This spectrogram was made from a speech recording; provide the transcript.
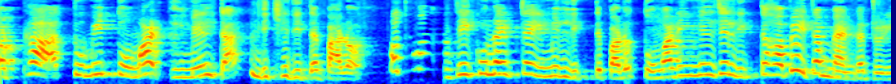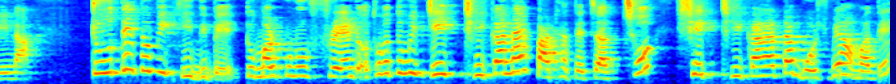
অর্থাৎ তুমি তোমার ইমেলটা লিখে দিতে পারো। অথবা যে কোনো একটা ইমেল লিখতে পারো। তোমার ইমেল যে লিখতে হবে, এটা ম্যান্ডাটরি না। টুতে তুমি কি দিবে? তোমার কোনো ফ্রেন্ড অথবা তুমি যে ঠিকানায় পাঠাতে চাচ্ছ সেই ঠিকানাটা বসবে আমাদের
